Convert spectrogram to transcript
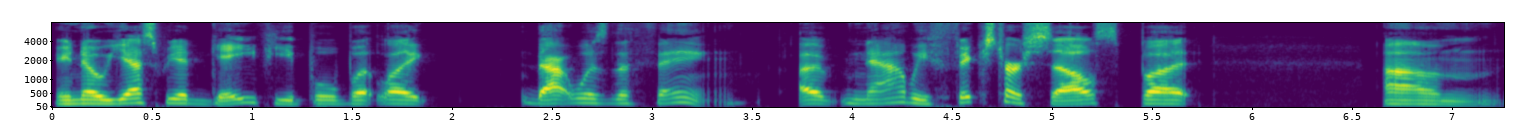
you know, yes, we had gay people, but like that was the thing. Uh, now we fixed ourselves, but um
